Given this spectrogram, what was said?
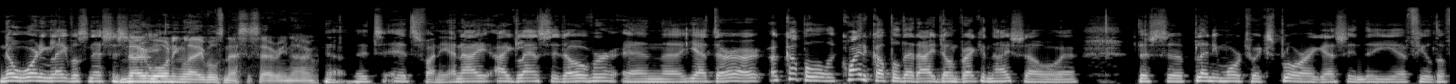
no warning labels necessary. No warning labels necessary. No. Yeah, it's it's funny, and I I glanced it over, and uh, yeah, there are a couple, quite a couple that I don't recognize. So uh, there's uh, plenty more to explore, I guess, in the uh, field of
